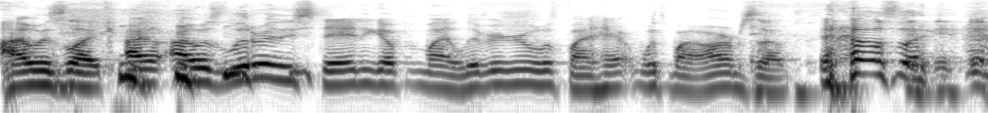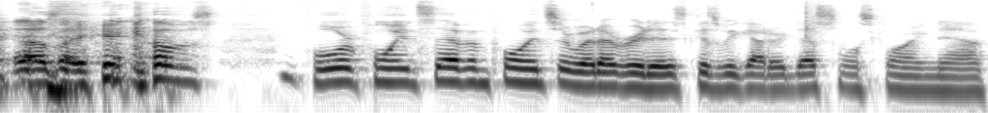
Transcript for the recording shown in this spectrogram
I was like, I, I was literally standing up in my living room with my hand, with my arms up, and I was like, I was like, here comes four point seven points or whatever it is because we got our decimal scoring now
